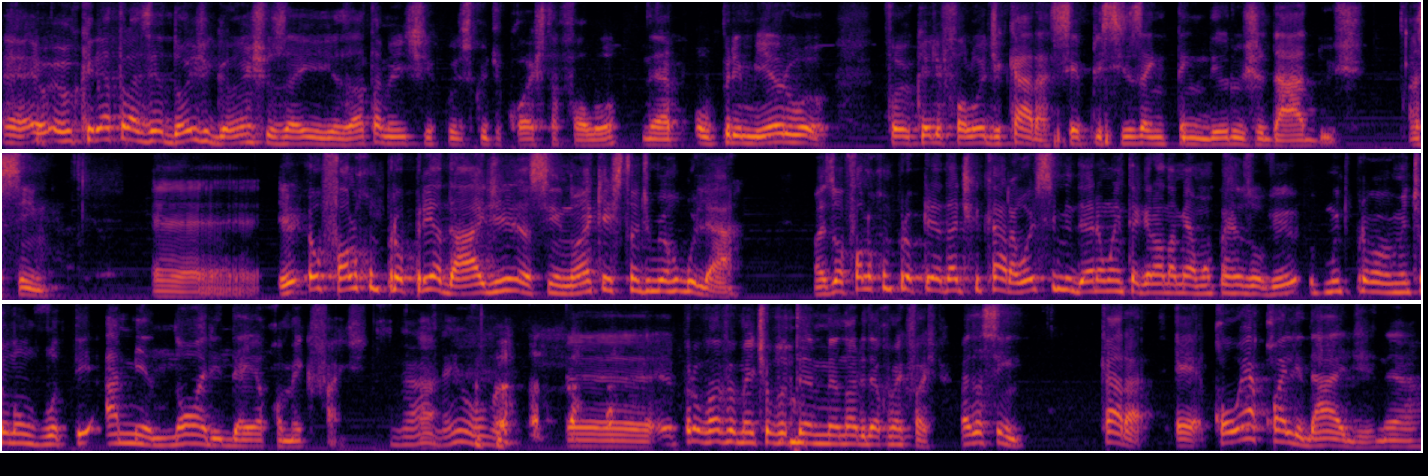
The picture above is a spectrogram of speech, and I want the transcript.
É, eu, eu, queria trazer dois ganchos aí, exatamente com isso que o de Costa falou. Né? O primeiro foi o que ele falou de, cara, você precisa entender os dados. Assim, é, eu, eu, falo com propriedade, assim, não é questão de me orgulhar, mas eu falo com propriedade que, cara, hoje se me derem uma integral na minha mão para resolver, muito provavelmente eu não vou ter a menor ideia como é que faz. Não, tá? nenhuma. É, provavelmente eu vou ter a menor ideia como é que faz. Mas assim, cara, é, qual é a qualidade, né?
